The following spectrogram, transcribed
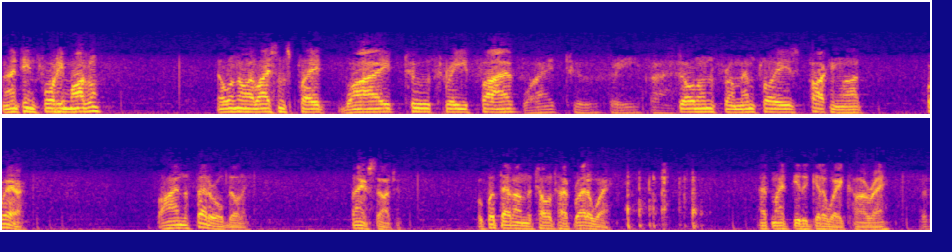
1940 model. Illinois license plate Y235. Y two three five. Stolen from employee's parking lot. Where? Behind the Federal Building. Thanks, Sergeant. We'll put that on the teletype right away. That might be the getaway car, Ray. The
